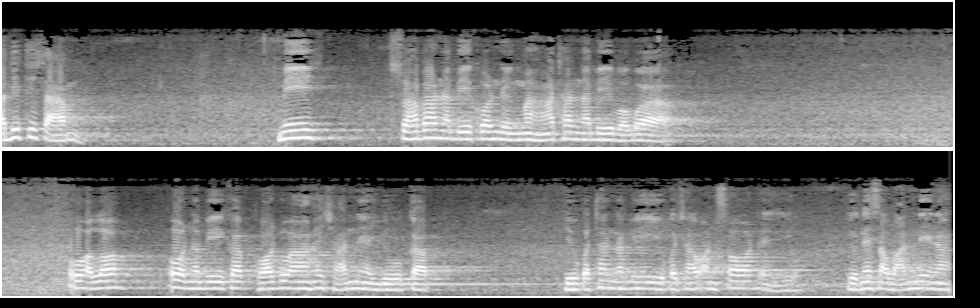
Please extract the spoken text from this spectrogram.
หัดดิษที่สามมีสาบานบีคนหนึ่งมาหาท่านนาบีบอกว่า โอ้อัลลอฮ์โอ้นบีครับ ขอดุอาให้ฉันเนี่ยอยู่กับ อยู่กับท่านนาบีอยู่กับชาวอันซอดอยู่อยู่ในสวรรค์นี่นะ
